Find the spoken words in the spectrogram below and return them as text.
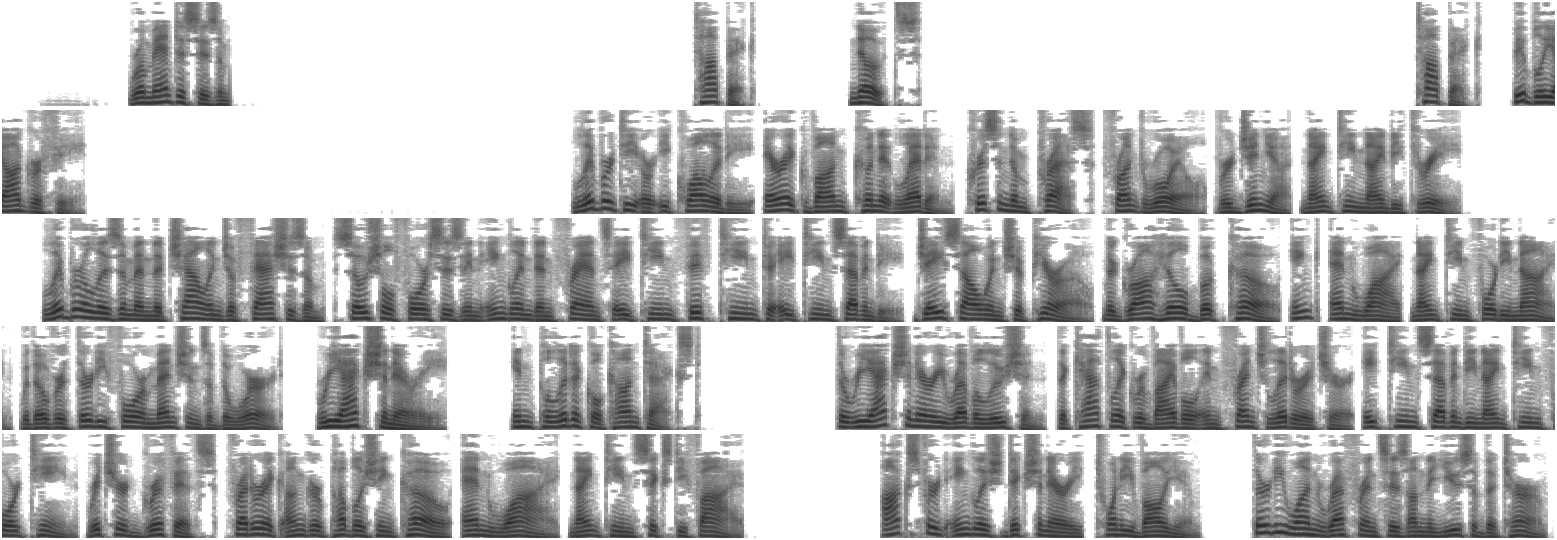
Romanticism. Notes. Bibliography. Liberty or Equality, Eric von Kunert Leden, Christendom Press, Front Royal, Virginia, 1993. Liberalism and the Challenge of Fascism, Social Forces in England and France 1815–1870, J. Salwyn Schapiro, McGraw-Hill Book Co., Inc., N.Y., 1949, with over 34 mentions of the word «reactionary» in political context. The Reactionary Revolution, The Catholic Revival in French Literature, 1870–1914, Richard Griffiths, Frederick Ungar Publishing Co., N.Y., 1965. Oxford English Dictionary, 20 volume. 31 references on the use of the term.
